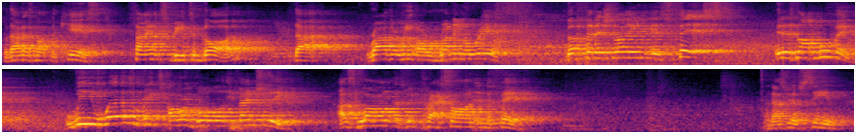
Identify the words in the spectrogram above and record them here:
But that is not the case. Thanks be to God that rather we are running a race. The finish line is fixed. It is not moving. We will reach our goal eventually as long as we press on in the faith. And as we have seen,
